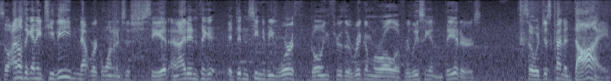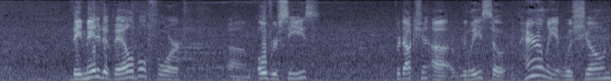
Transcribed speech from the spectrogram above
So I don't think any TV network wanted to see it, and I didn't think it, it didn't seem to be worth going through the rigmarole of releasing it in theaters. So it just kind of died. They made it available for um, overseas production uh, release. So apparently it was shown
